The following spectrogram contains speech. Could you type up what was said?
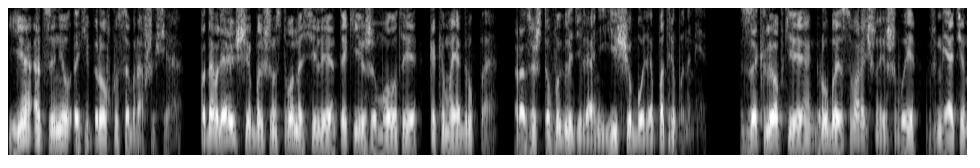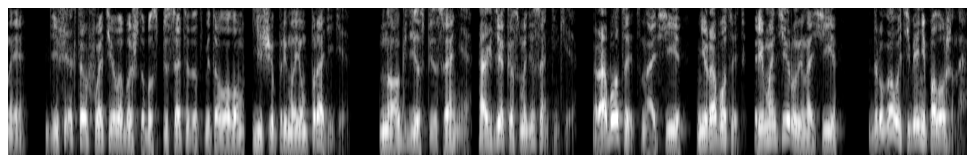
Я оценил экипировку собравшихся. Подавляющее большинство носили такие же молоты, как и моя группа, разве что выглядели они еще более потрепанными. Заклепки, грубые сварочные швы, вмятины. Дефектов хватило бы, чтобы списать этот металлолом еще при моем прадеде. Но где списание, а где космодесантники? Работает — носи, не работает — ремонтируй и носи. Другого тебе не положено.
